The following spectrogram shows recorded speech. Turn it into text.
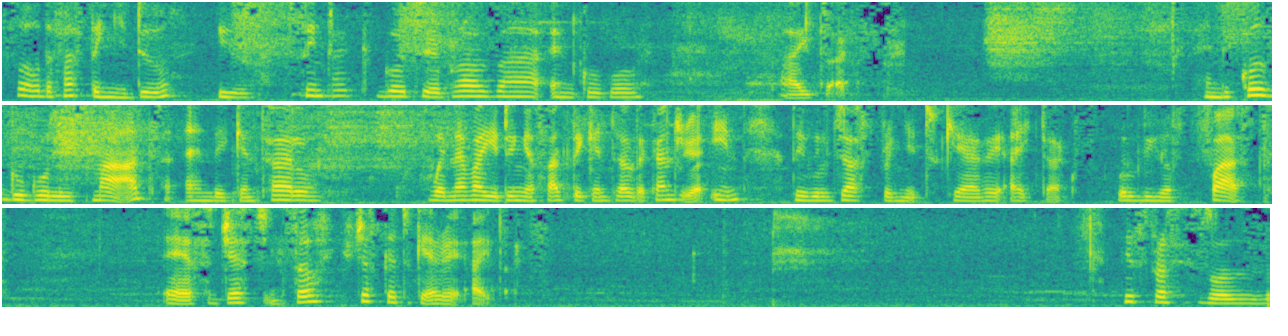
So the first thing you do is simply go to your browser and Google iTax. And because Google is smart and they can tell whenever you're doing your search, they can tell the country you're in, they will just bring it to KRA iTax. Will be your first uh, suggestion. So you just go to KRA iTax. This process was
